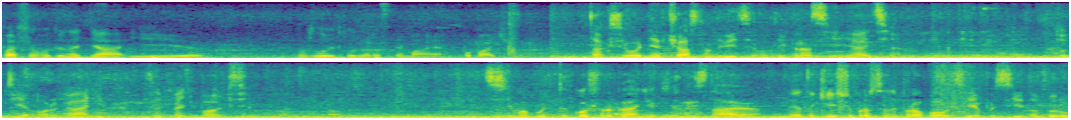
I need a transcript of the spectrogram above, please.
перша година дня і можливо їх тут зараз немає. Побачимо. Так, сьогодні вчасно, дивіться, от якраз є яйця. Тут є органік за 5 баксів. Ці, мабуть, також органік, я не знаю. Ну, я такі ще просто не пробував, ці я постійно беру.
